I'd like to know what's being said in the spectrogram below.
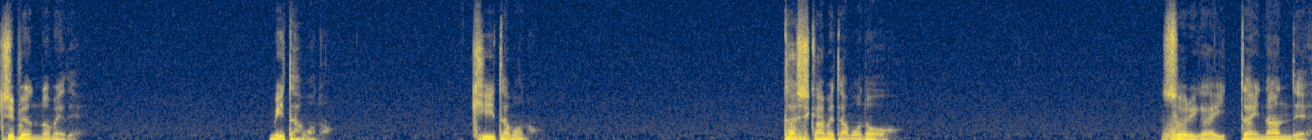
自分の目で見たもの、聞いたもの、確かめたものをそれが一体何で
